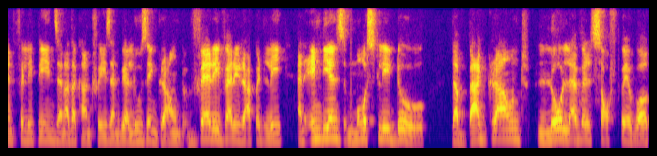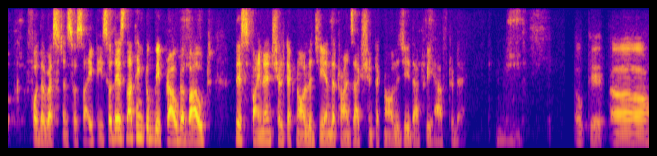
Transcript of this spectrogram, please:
and Philippines and other countries, and we are losing ground very, very rapidly. And Indians mostly do the background, low level software work for the Western society. So there's nothing to be proud about this financial technology and the transaction technology that we have today. Hmm. Okay. Uh,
